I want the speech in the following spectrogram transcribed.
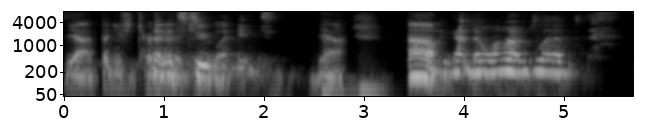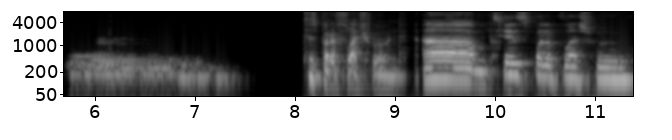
yeah, then you should turn then the it's too late. Yeah. I Um got no arms left. tis but a flesh wound. Um Tis but a flesh wound.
